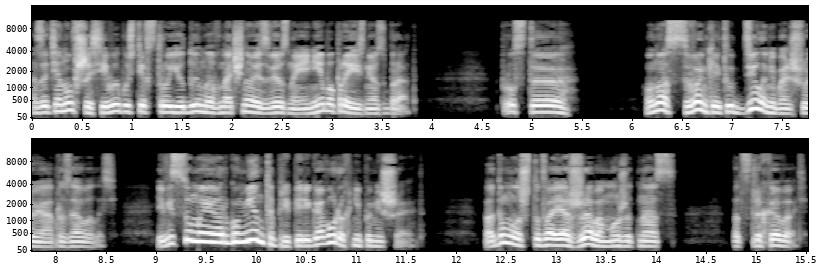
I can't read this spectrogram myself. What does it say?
Затянувшись и выпустив струю дыма в ночное звездное небо, произнес брат. «Просто у нас с Ванькой тут дело небольшое образовалось, и весомые аргументы при переговорах не помешают. Подумал, что твоя жаба может нас подстраховать».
